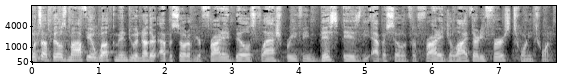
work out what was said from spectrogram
What's up, Bills Mafia? Welcome into another episode of your Friday Bills Flash Briefing. This is the episode for Friday, July 31st, 2020.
